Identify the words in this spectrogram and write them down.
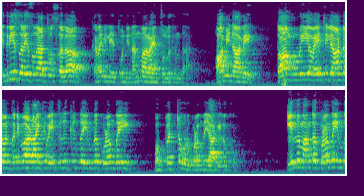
இத்ரீஸ் அலை சலாத்து வசலாம் கனவிலே தோன்றி நன்மாராயன் சொல்லுகின்றார். ஆமினாவே தாங்களுடைய வயிற்றிலே ஆண்டவன் தனிபாடாக்கி வைத்திருக்கின்ற இந்த குழந்தை ஒப்பற்ற ஒரு குழந்தையாக இருக்கும். இன்னும் அந்த குழந்தை இந்த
